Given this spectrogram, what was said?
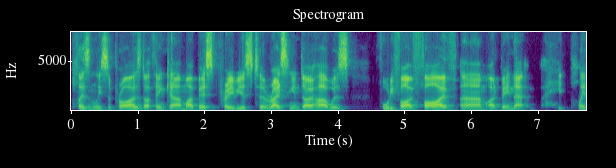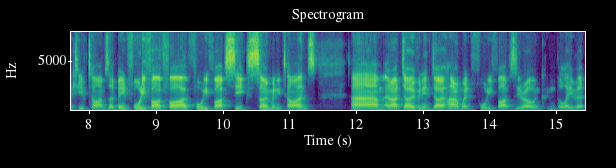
pleasantly surprised. I think uh, my best previous to racing in Doha was 45.5. Um, I'd been that hit plenty of times. I'd been 45.5, 45.6 so many times. Um, and I dove in in Doha and went 45 0 and couldn't believe it.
